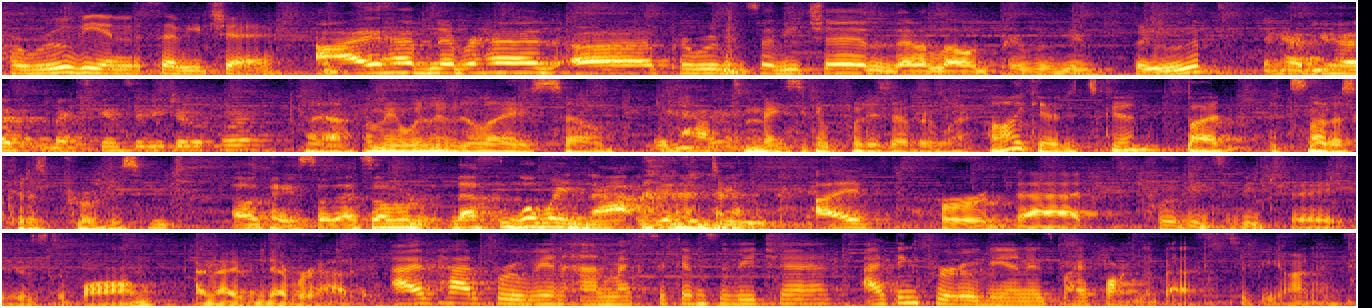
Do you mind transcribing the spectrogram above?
Peruvian ceviche. I have never had uh, Peruvian ceviche, let alone Peruvian food. And have you had Mexican ceviche before? Yeah, I mean, we live in LA, so We have. Mexican food is everywhere. I like it, it's good, but it's not as good as Peruvian ceviche. Okay, so that's over, that's what we're not gonna do. I've heard that Peruvian ceviche is the bomb, and I've never had it. I've had Peruvian and Mexican ceviche. I think Peruvian is by far the best, to be honest.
